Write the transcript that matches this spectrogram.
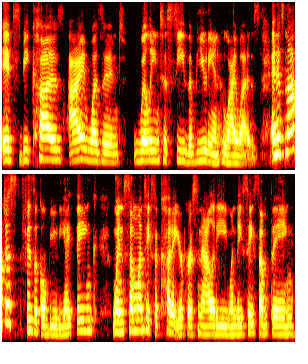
it's because I wasn't willing to see the beauty in who I was. And it's not just physical beauty. I think when someone takes a cut at your personality, when they say something,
